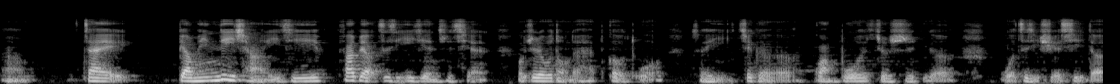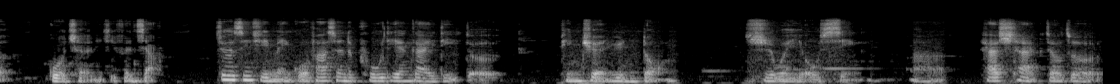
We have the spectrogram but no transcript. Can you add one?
嗯，在表明立场以及发表自己意见之前，我觉得我懂得还不够多，所以这个广播就是一个我自己学习的过程以及分享。这个星期，美国发生的铺天盖地的平权运动。示威游行啊，，hashtag 叫做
